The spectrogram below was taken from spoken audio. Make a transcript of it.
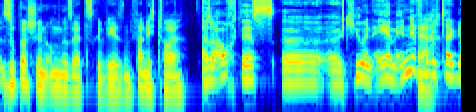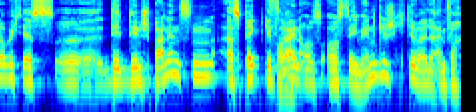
super schön umgesetzt gewesen. Fand ich toll. Also auch das äh, QA am Ende ja. fand ich da, glaube ich, das, äh, den, den, spannendsten Aspekt jetzt Voll. rein aus, aus der Eventgeschichte, weil da einfach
